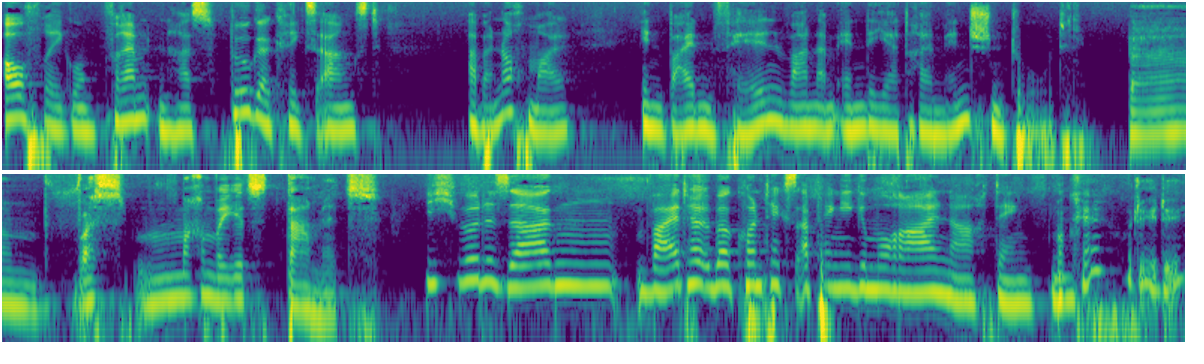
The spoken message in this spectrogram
Aufregung, Fremdenhass, Bürgerkriegsangst. Aber nochmal, in beiden Fällen waren am Ende ja drei Menschen tot. Ähm, was machen wir jetzt damit? Ich würde sagen, weiter über kontextabhängige Moral nachdenken. Okay, gute Idee.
